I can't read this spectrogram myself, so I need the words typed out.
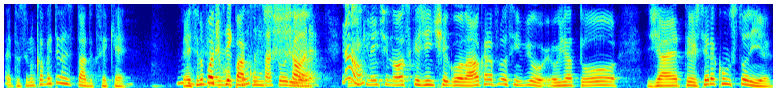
Ah, Então você nunca vai ter o resultado que você quer. aí você não pode culpar a só consultoria. chora. Não, um cliente nosso que a gente chegou lá, o cara falou assim, viu, eu já tô, já é terceira consultoria.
